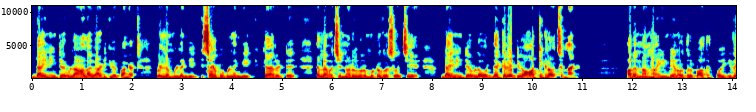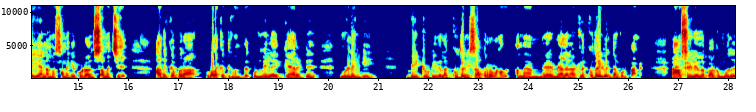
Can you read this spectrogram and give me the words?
டைனிங் டேபிளில் அழகாக அடுக்கி வைப்பாங்க. வெள்ளை முள்ளங்கி சிகப்பு முள்ளங்கி கேரட்டு எல்லாம் வச்சு நடுவில் ஒரு முட்டைக்கோசு வச்சு டைனிங் டேபிளில் ஒரு டெக்கரேட்டிவ் ஆர்டிக்கலாக வச்சுருந்தாங்க. அதை நம்ம இந்தியன் ஒருத்தர் பார்த்துட்டு போய் இதையே நம்ம சமைக்கக்கூடாதுன்னு சமைச்சு அதுக்கப்புறம் வழக்கத்துக்கு வந்தது. உண்மையிலே கேரட்டு முள்ளங்கி பீட்ரூட் இதெல்லாம் குதிரை சாப்பிட்ற உணவு. அந்த மே மேல நாட்டில் குதிரைகளுக்கு தான் கொடுப்பாங்க. ஆஸ்திரேலியாவில் பார்க்கும்போது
